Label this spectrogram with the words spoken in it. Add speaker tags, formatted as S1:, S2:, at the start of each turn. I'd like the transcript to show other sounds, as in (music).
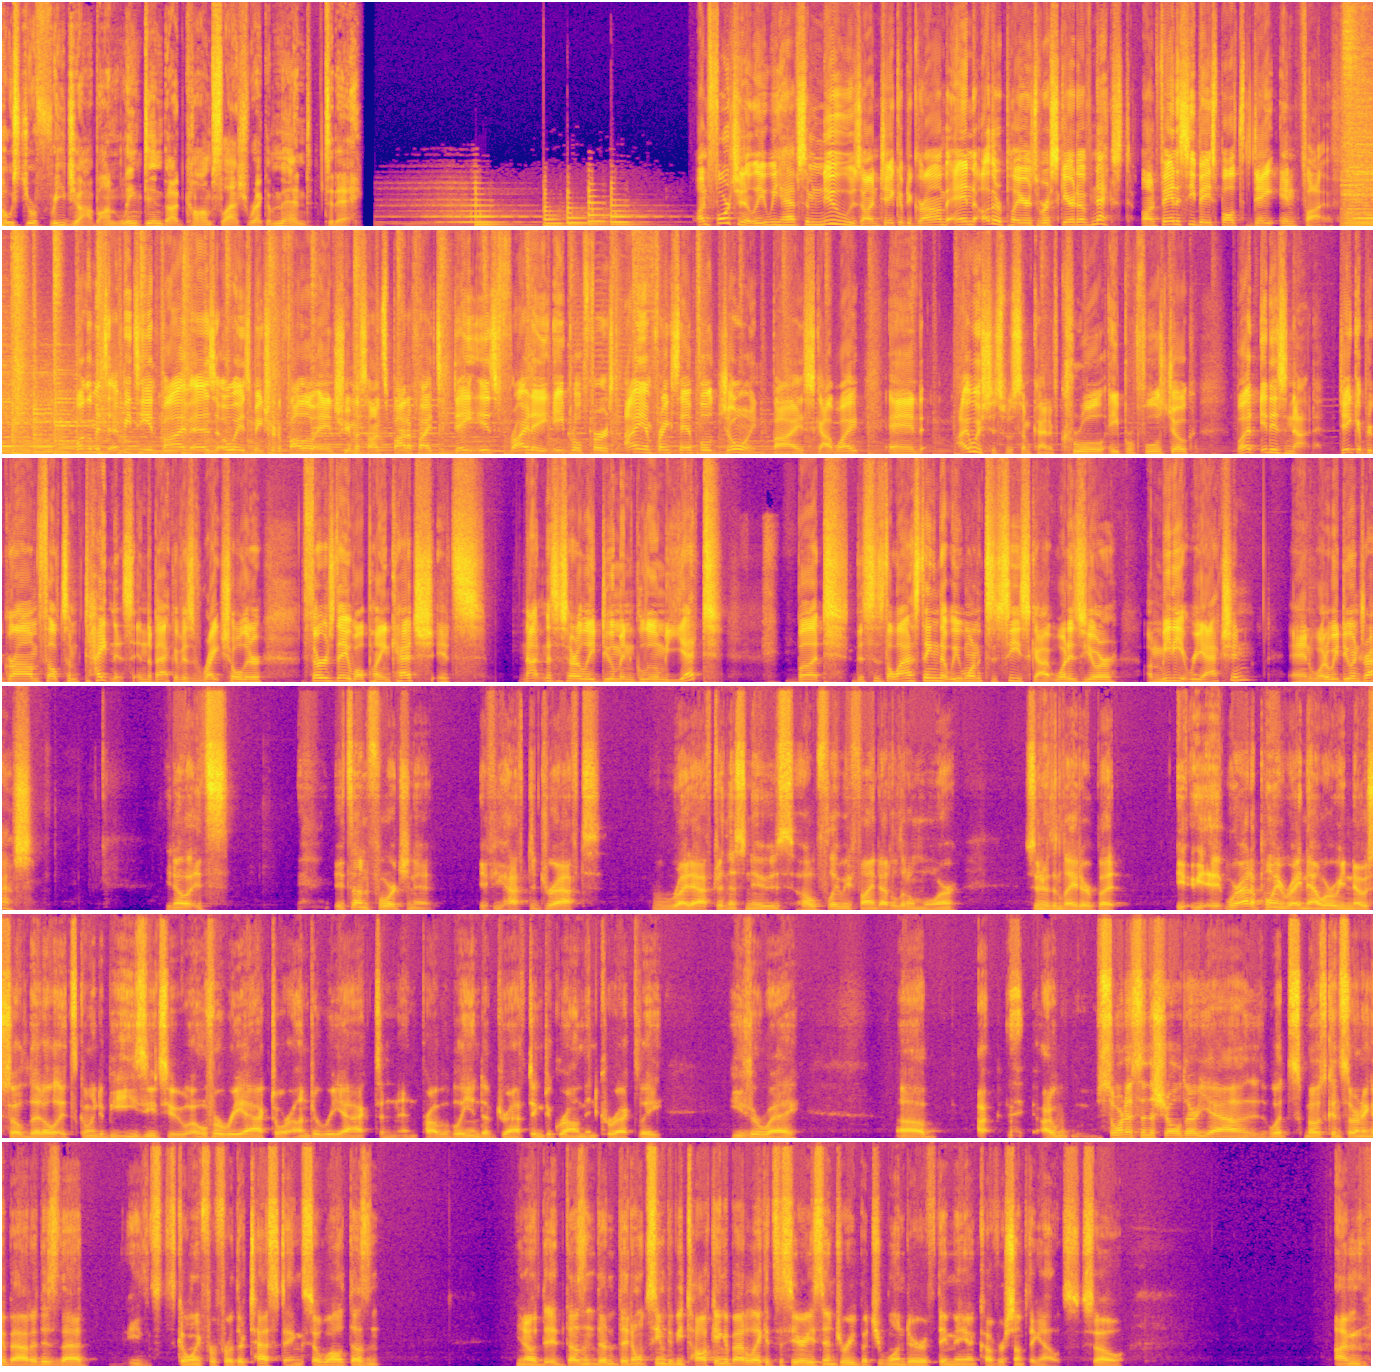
S1: Post your free job on LinkedIn.com slash recommend today.
S2: Unfortunately, we have some news on Jacob deGrom and other players we're scared of next on Fantasy Baseball Today in 5. Welcome into FBT in 5. As always, make sure to follow and stream us on Spotify. Today is Friday, April 1st. I am Frank Stampfl, joined by Scott White, and I wish this was some kind of cruel April Fool's joke, but it is not. Jacob deGrom felt some tightness in the back of his right shoulder Thursday while playing catch. It's not necessarily doom and gloom yet, but this is the last thing that we wanted to see, Scott. What is your immediate reaction, and what do we do in drafts?
S3: You know, it's it's unfortunate if you have to draft right after this news. Hopefully, we find out a little more sooner than later. But it, we're at a point right now where we know so little. It's going to be easy to overreact or underreact, and and probably end up drafting deGrom incorrectly. Either way. Uh, I, I, soreness in the shoulder, yeah. What's most concerning about it is that he's going for further testing. So while it doesn't you know, it doesn't. They don't seem to be talking about it like it's a serious injury, but you wonder if they may uncover something else. So, I'm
